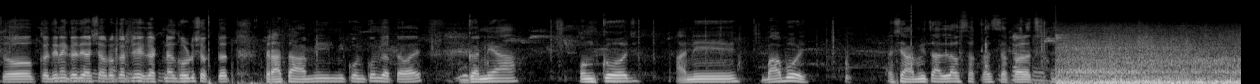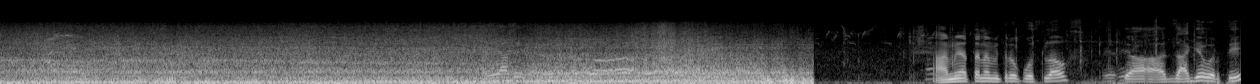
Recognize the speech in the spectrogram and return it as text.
सो कधी ना कधी अशा प्रकारची घटना घडू शकतात. तर आता आम्ही मी कोण कोण जातो आहे? गण्या पंकज आणि बाबोय असे आम्ही चाललो सकाळ सकाळच. आम्ही आता ना मित्र पोचलो त्या जागेवरती.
